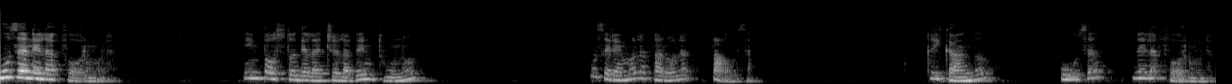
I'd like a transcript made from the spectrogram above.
Usa nella formula. In posto della cella 21 useremo la parola pausa. cliccando Usa nella formula.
